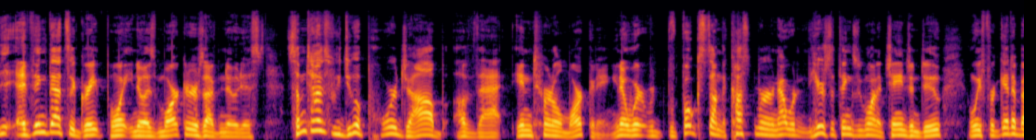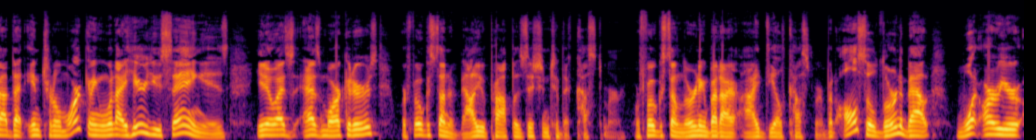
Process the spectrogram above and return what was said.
I think that's a great point. You know, as marketers, I've noticed sometimes we do a poor job of that internal marketing. You know, we're, we're focused on the customer. and Now, we're, here's the things we want to change and do, and we forget about that internal marketing. What I hear you saying is, you know, as as marketers, we're focused on a value proposition to the customer. We're focused on learning about our ideal customer, but also learn about what are your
